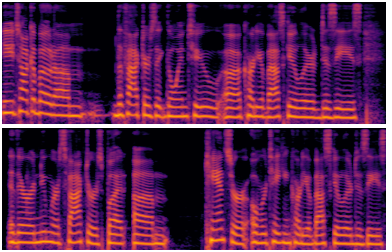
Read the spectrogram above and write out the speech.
You talk about um, the factors that go into uh, cardiovascular disease. There are numerous factors, but um, cancer overtaking cardiovascular disease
